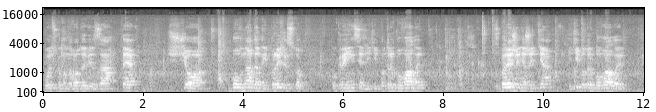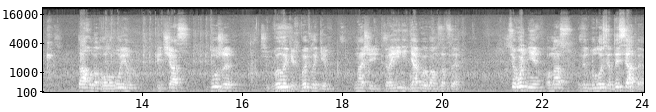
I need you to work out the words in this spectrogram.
польському народові за те, що був наданий прихисток українцям, які потребували збереження життя, які потребували даху над головою під час дуже великих викликів в нашій країні. Дякую вам за це. Сьогодні у нас відбулося 10-те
